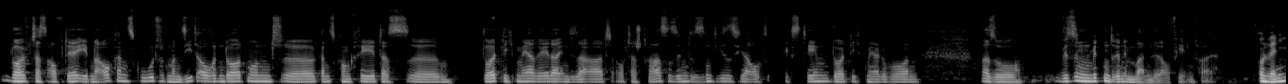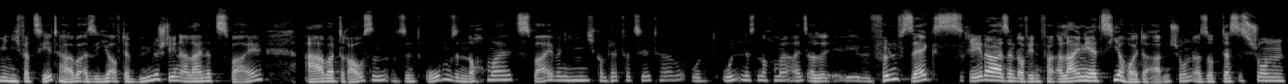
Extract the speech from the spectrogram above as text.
läuft das auf der Ebene auch ganz gut. Man sieht auch in Dortmund äh, ganz konkret, dass äh, deutlich mehr Räder in dieser Art auf der Straße sind. Es sind dieses Jahr auch extrem deutlich mehr geworden. Also wir sind mittendrin im Wandel auf jeden Fall. Und wenn ich mich nicht verzählt habe, also hier auf der Bühne stehen alleine zwei, aber draußen sind oben sind nochmal zwei, wenn ich mich nicht komplett verzählt habe. Und unten ist nochmal eins. Also äh, fünf, sechs Räder sind auf jeden Fall alleine jetzt hier heute Abend schon. Also das ist schon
